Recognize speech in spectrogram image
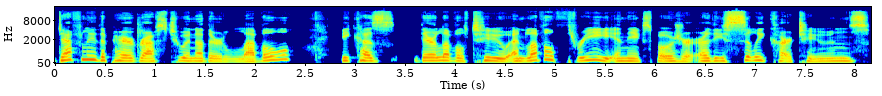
definitely the paragraphs to another level because they're level two and level three in the exposure are these silly cartoons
